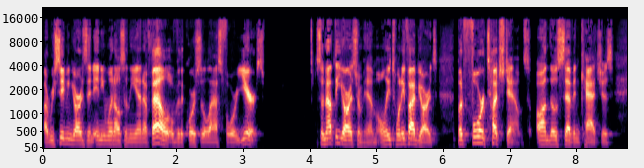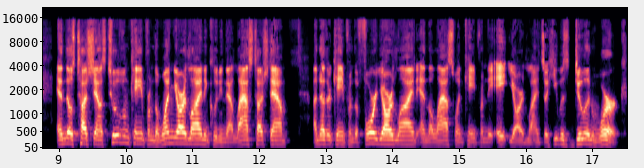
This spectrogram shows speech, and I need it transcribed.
uh, receiving yards than anyone else in the NFL over the course of the last four years. So, not the yards from him, only 25 yards, but four touchdowns on those seven catches. And those touchdowns, two of them came from the one yard line, including that last touchdown. Another came from the four yard line, and the last one came from the eight yard line. So he was doing work,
